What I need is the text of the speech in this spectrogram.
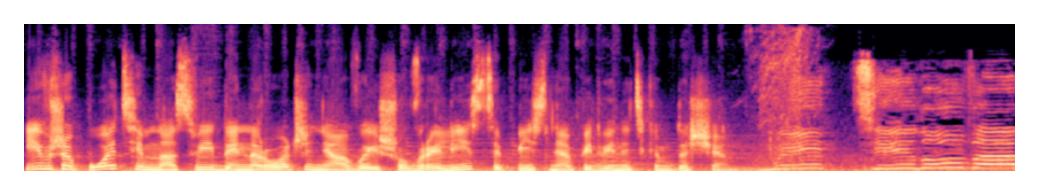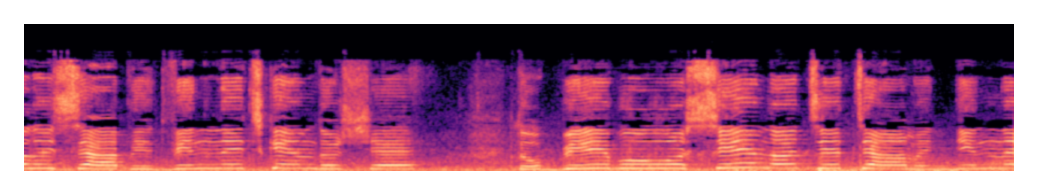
І вже потім на свій день народження вийшов реліз. Це пісня під Вінницьким дощем. Ми цілувалися під Вінницьким дощем. Тобі було сімнадцять, а мені не.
